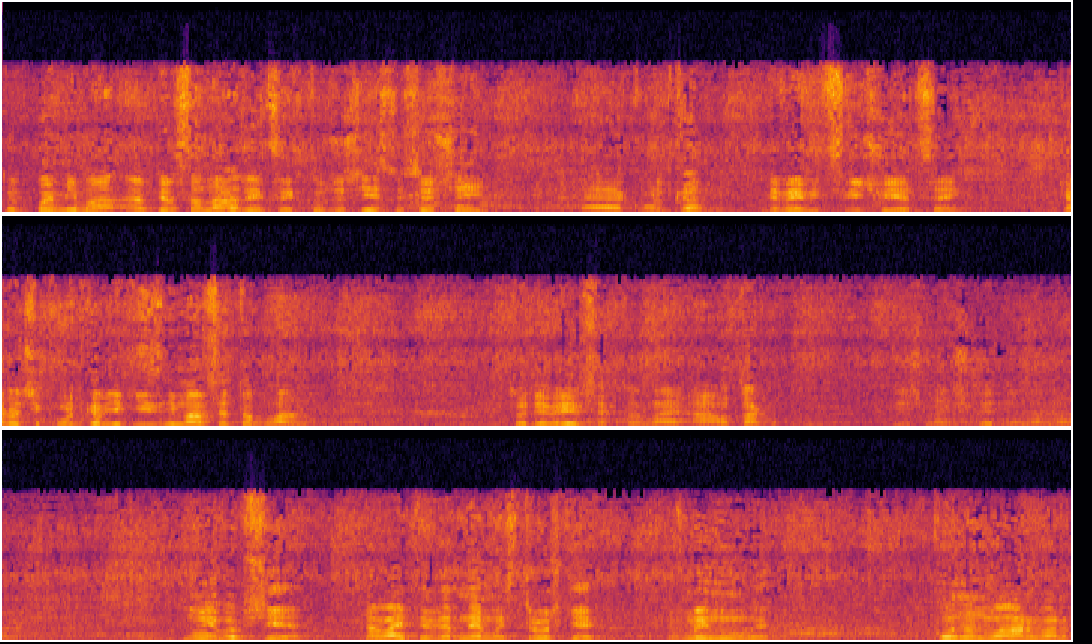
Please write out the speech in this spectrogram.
Тут помимо е, персонажей цих, тут же є ось ще й куртка, диви, відсвічує цей. Коротше, куртка, в якій знімався Топ Ган. Хто дивився, хто знає. А, отак от. Більш-менш видно нормально. Ну і взагалі, давайте вернемось трошки в минуле. Конан Варвар,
